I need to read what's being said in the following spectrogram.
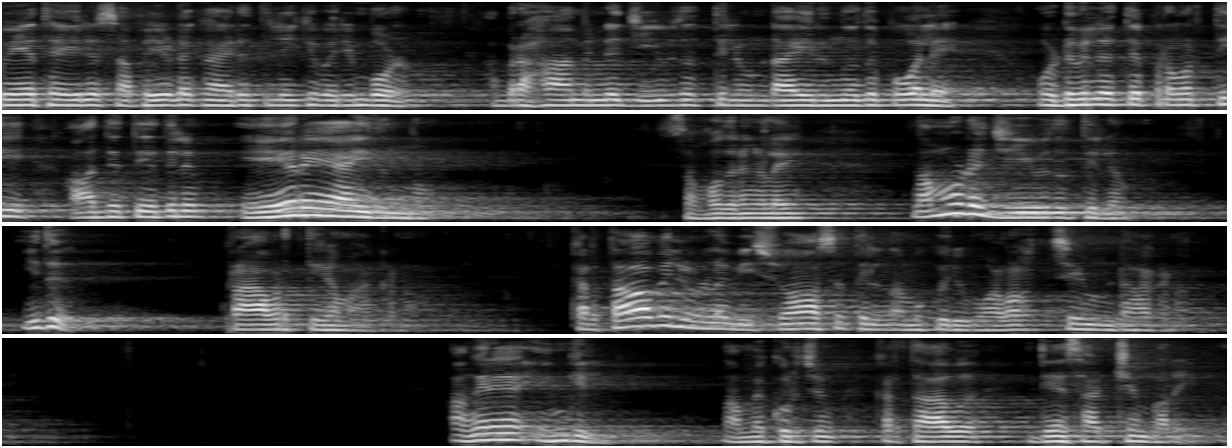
തുയധൈര്യ സഭയുടെ കാര്യത്തിലേക്ക് വരുമ്പോൾ അബ്രഹാമിന്റെ ജീവിതത്തിൽ ഉണ്ടായിരുന്നത് പോലെ ഒടുവിലത്തെ പ്രവൃത്തി ആദ്യത്തേതിലും ഏറെയായിരുന്നു. സഹോദരങ്ങളെ നമ്മുടെ ജീവിതത്തിലും ഇത് പ്രാവർത്തികമാക്കണം. കർത്താവിലുള്ള വിശ്വാസത്തിൽ നമുക്കൊരു വളർച്ചയുണ്ടാകണം. അങ്ങനെ എങ്കിൽ നമ്മെക്കുറിച്ചും കർത്താവ് ഇതേ സാക്ഷ്യം പറയും.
